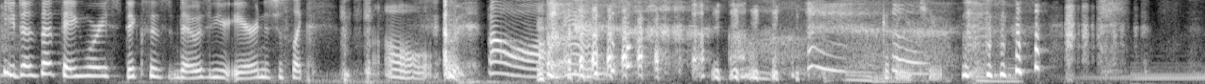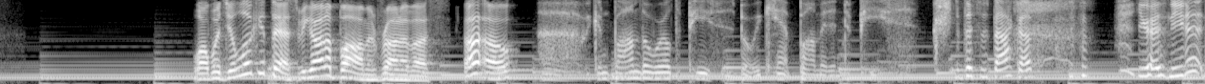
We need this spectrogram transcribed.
He does that thing where he sticks his nose in your ear and it's just like, Oh. oh, man. oh. Good thing you're cute. Well, would you look at this? We got a bomb in front of us. Uh oh. We can bomb the world to pieces, but we can't bomb it into peace. this is backup. You guys need it?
